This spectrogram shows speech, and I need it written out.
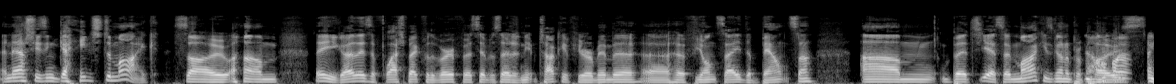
and now she's engaged to Mike. So um, there you go. There's a flashback for the very first episode of Nip Tuck. If you remember uh, her fiance, the bouncer. Um, but yeah, so Mike is going to propose. Oh,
